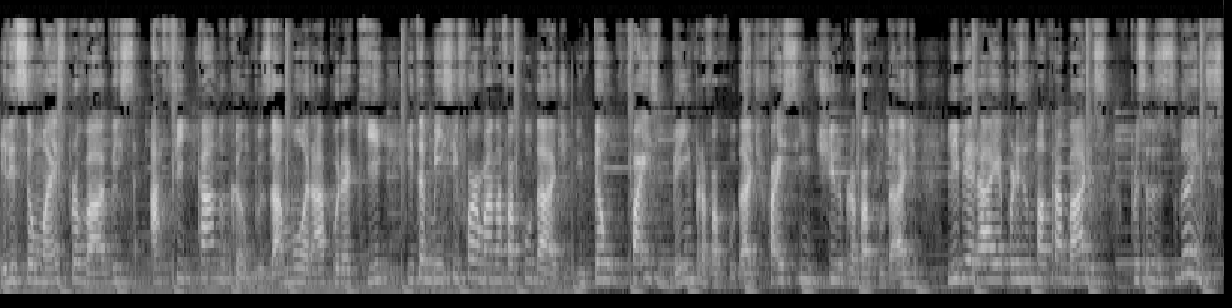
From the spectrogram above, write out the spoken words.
eles são mais prováveis a ficar no campus, a morar por aqui e também se formar na faculdade. Então faz bem para a faculdade, faz sentido para a faculdade liberar e apresentar trabalhos para os seus estudantes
